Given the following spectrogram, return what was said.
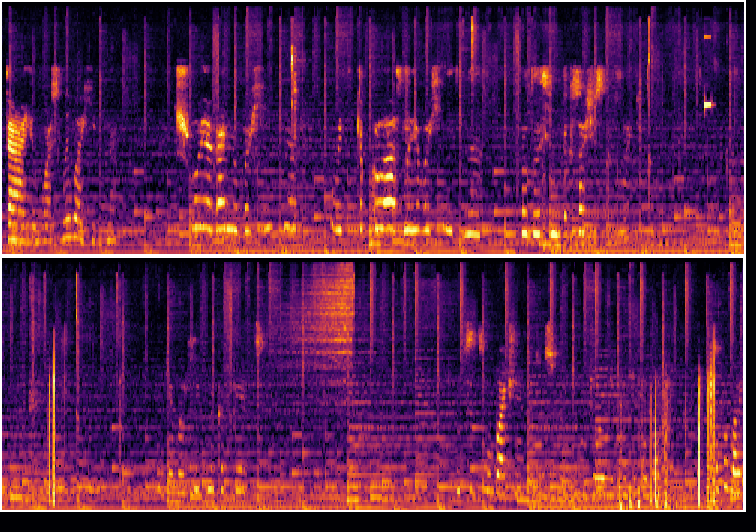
Вітаю вас, ви вагітна. Що, я реально вагітна? Ой, так класно, я вагітна. Надо так Саші сказати. Я вагітна, капець. bate, né? Deixa eu ver tá. Só pro bot.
